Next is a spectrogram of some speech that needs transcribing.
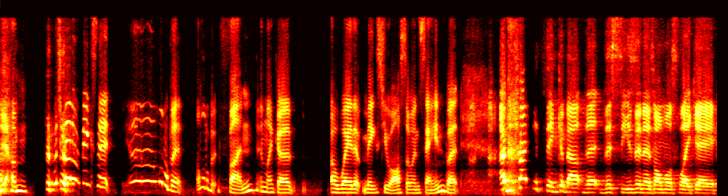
Yeah. Um, which kind of makes it uh, a little bit, a little bit fun in like a a way that makes you also insane. But I'm trying to think about that this season as almost like a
